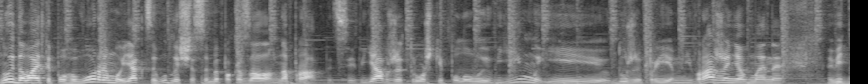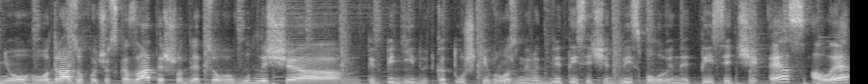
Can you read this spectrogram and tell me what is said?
Ну і давайте поговоримо, як це вудлище себе показало на практиці. Я вже трошки половив їм, і дуже приємні враження в мене від нього. Одразу хочу сказати, що для цього вудлища підійдуть катушки в розмірі 2000-2500 S, але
